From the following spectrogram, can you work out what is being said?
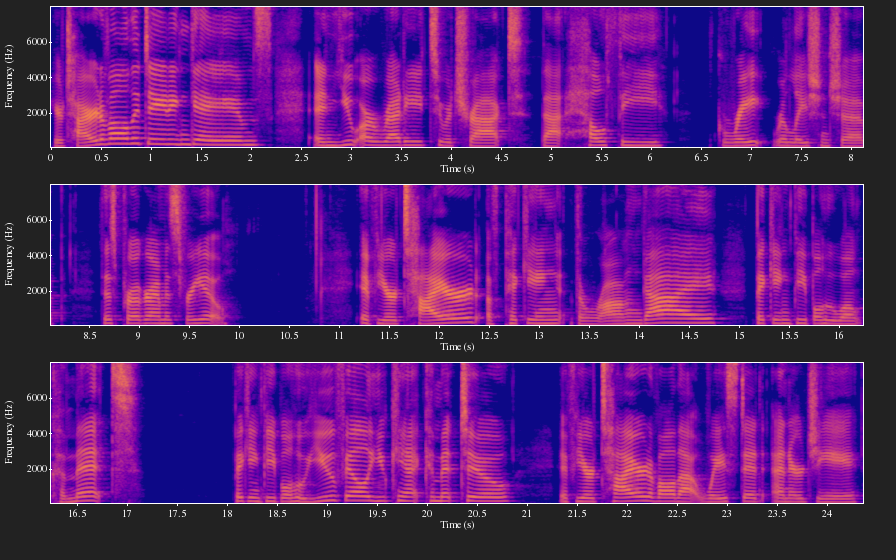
you're tired of all the dating games, and you are ready to attract that healthy, great relationship, this program is for you. If you're tired of picking the wrong guy, picking people who won't commit, picking people who you feel you can't commit to, if you're tired of all that wasted energy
